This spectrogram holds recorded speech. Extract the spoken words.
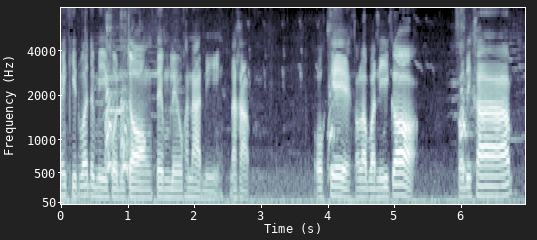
ไม่คิดว่าจะมีคนจองเต็มเร็วขนาดนี้นะครับ โอเคสำหรับวันนี้ก็ สวัสดีครับ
